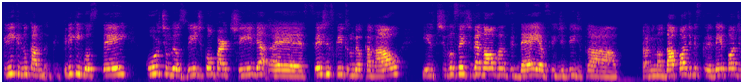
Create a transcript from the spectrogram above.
Clique, no, clique em gostei, curte os meus vídeos, compartilha, é, seja inscrito no meu canal. E se você tiver novas ideias assim, de vídeo para me mandar, pode me escrever, pode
